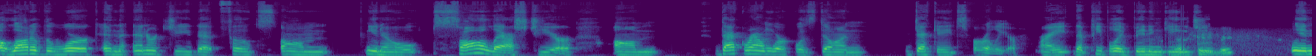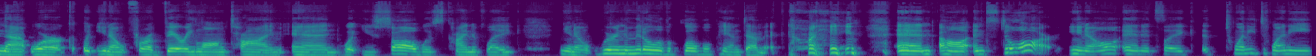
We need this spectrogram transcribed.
a lot of the work and the energy that folks, um, you know, saw last year, um, that groundwork was done decades earlier, right? That people had been engaged Absolutely in that work, uh, you know, for a very long time. And what you saw was kind of like, you know, we're in the middle of a global pandemic, right? and uh, and still are, you know, and it's like 2020 uh,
